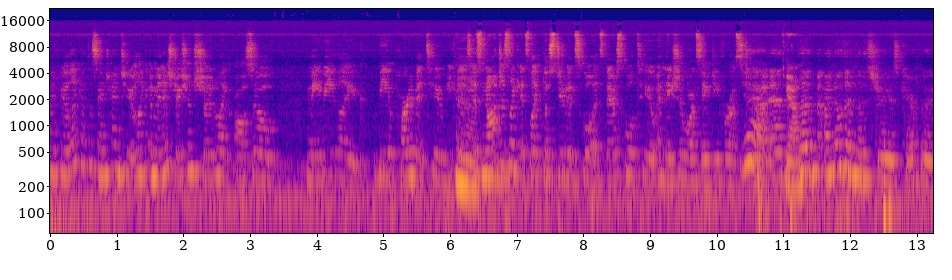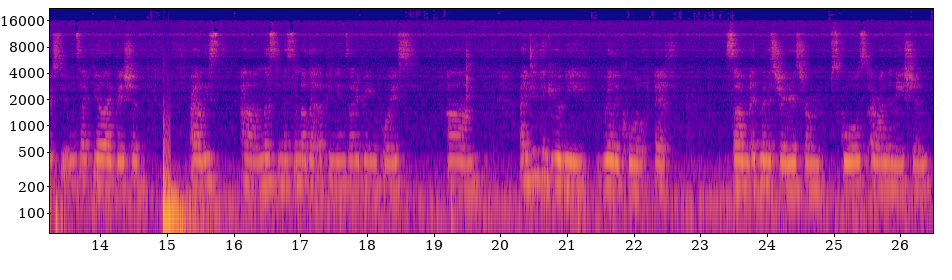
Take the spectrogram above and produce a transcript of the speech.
I feel like at the same time too, like administration should like also maybe like be a part of it too because Mhm. it's not just like it's like the student school, it's their school too, and they should want safety for us Yeah, too. and Yeah. The, admi- I know the administrators care for their students. I feel like they should at least um, listen to some of the opinions that are being voiced. Um, I do think it would be really cool if some administrators from schools around the nation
